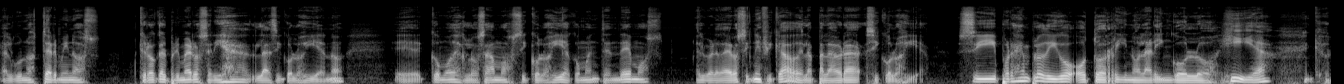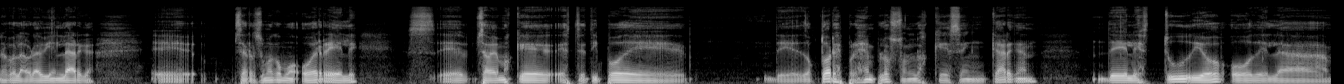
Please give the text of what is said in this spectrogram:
algunos términos. Creo que el primero sería la psicología, ¿no? Eh, cómo desglosamos psicología, cómo entendemos el verdadero significado de la palabra psicología. Si, por ejemplo, digo otorrinolaringología, que es una palabra bien larga, eh, se resume como ORL, eh, sabemos que este tipo de, de doctores, por ejemplo, son los que se encargan del estudio o de la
